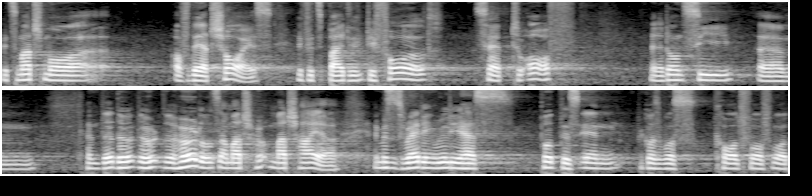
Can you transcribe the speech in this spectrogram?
it's much more of their choice. If it's by de- default set to off, then I don't see, um, and the, the, the, the hurdles are much much higher. And Mrs. Reding really has put this in because it was called for, for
